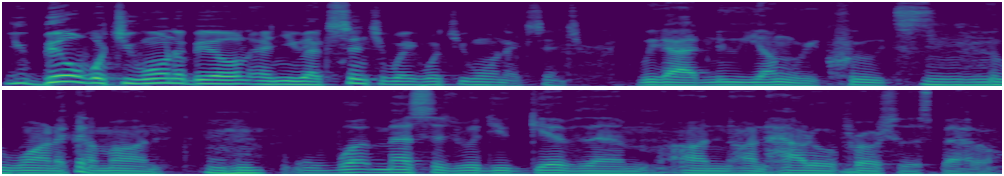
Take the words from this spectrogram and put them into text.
you build what you want to build and you accentuate what you want to accentuate. we got new young recruits who want to come on. What message would you give them on, on how to approach this battle?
